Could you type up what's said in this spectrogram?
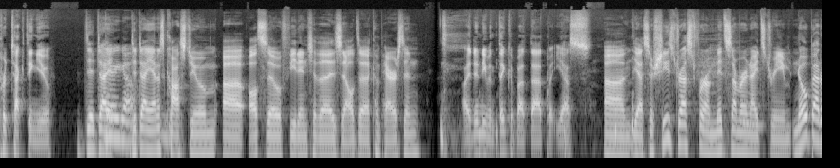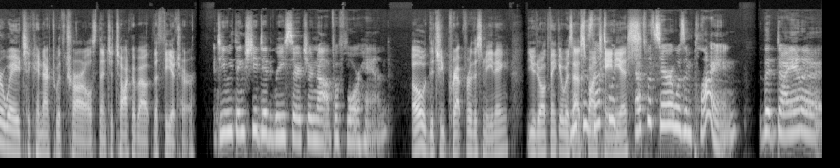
protecting you. Did Di- There you go. did Diana's costume uh, also feed into the Zelda comparison? I didn't even think about that, but yes. Um, yeah, so she's dressed for a Midsummer Night's Dream. No better way to connect with Charles than to talk about the theater. Do you think she did research or not beforehand? Oh, did she prep for this meeting? You don't think it was Well, as 'cause that's what- spontaneous? That's what, Sarah was implying. That Diana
